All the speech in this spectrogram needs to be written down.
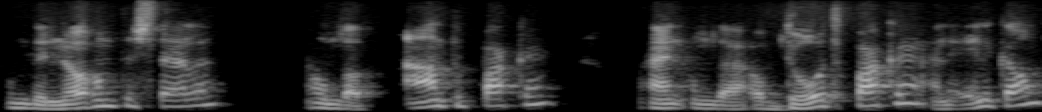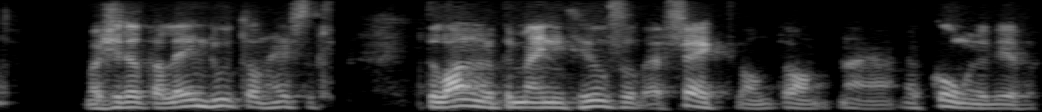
om de norm te stellen, om dat aan te pakken en om daarop door te pakken aan de ene kant. Maar als je dat alleen doet, dan heeft het op de langere termijn niet heel veel effect. Want dan, nou ja, dan komen er weer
